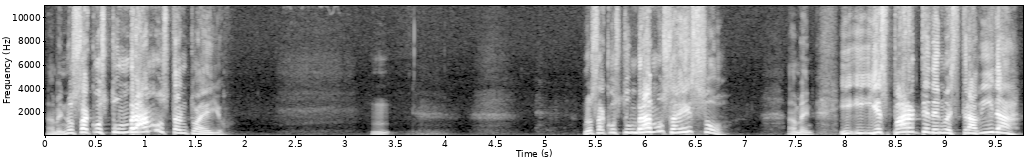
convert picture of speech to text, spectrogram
Amén. Nos acostumbramos tanto a ello. ¿Mm? Nos acostumbramos a eso. Amén. y, es parte de nuestra vida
